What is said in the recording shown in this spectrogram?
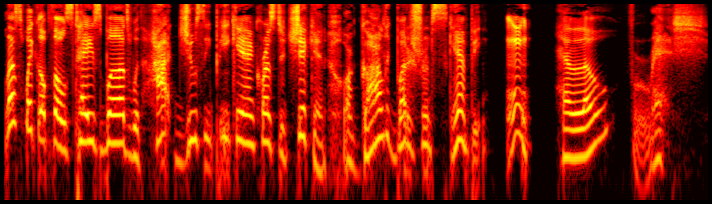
Let's wake up those taste buds with hot, juicy pecan-crusted chicken or garlic butter shrimp scampi. Mm. Hello Fresh.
